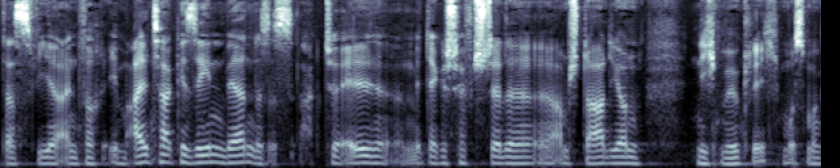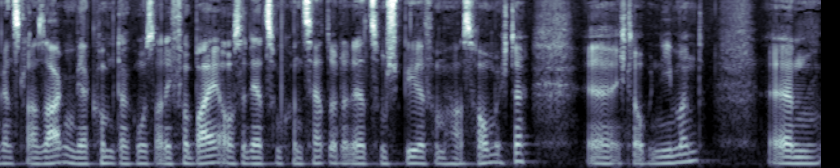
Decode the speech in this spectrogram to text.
dass wir einfach im Alltag gesehen werden. Das ist aktuell mit der Geschäftsstelle äh, am Stadion nicht möglich, muss man ganz klar sagen. Wer kommt da großartig vorbei, außer der zum Konzert oder der zum Spiel vom HSV möchte? Ich glaube, niemand. Ähm,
